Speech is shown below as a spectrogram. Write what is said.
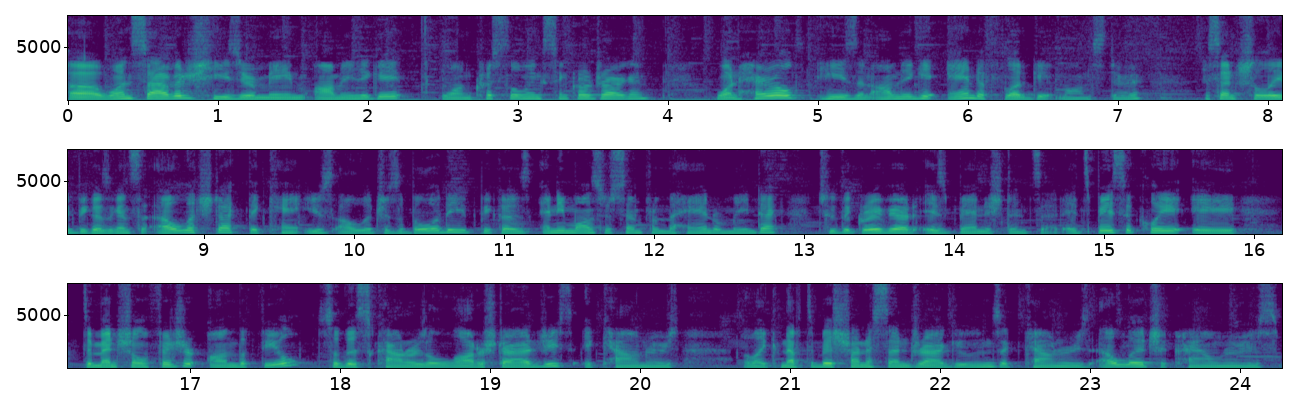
Uh, one Savage, he's your main Omni Negate, one Crystal Wing Synchro Dragon, one Herald, he's an Omni Negate and a Floodgate monster. Essentially, because against the Eldritch deck, they can't use Eldritch's ability because any monster sent from the hand or main deck to the graveyard is banished instead. It's basically a Dimensional Fissure on the field. So this counters a lot of strategies. It counters like Nephthybis trying to send Dragoons. It counters Eldritch. It counters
